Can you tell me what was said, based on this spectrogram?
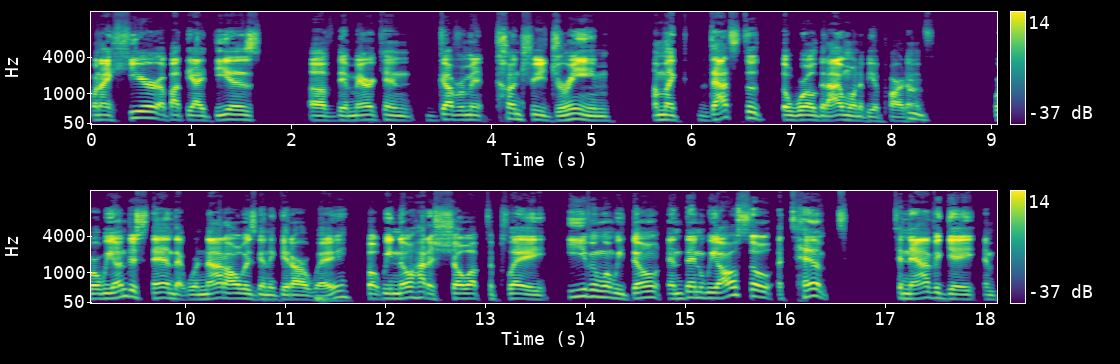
when I hear about the ideas of the American government country dream, I'm like, that's the, the world that I want to be a part mm. of where we understand that we're not always going to get our way, but we know how to show up to play even when we don't. And then we also attempt to navigate and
